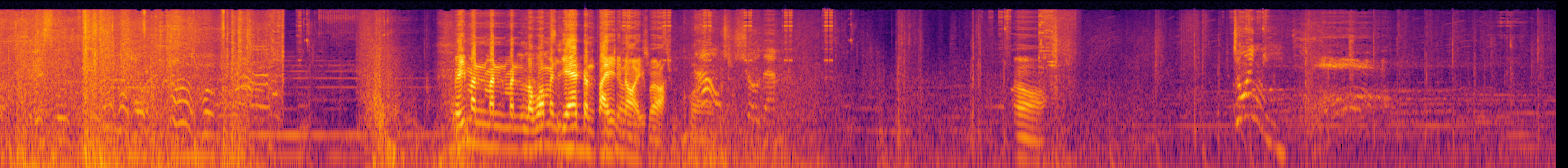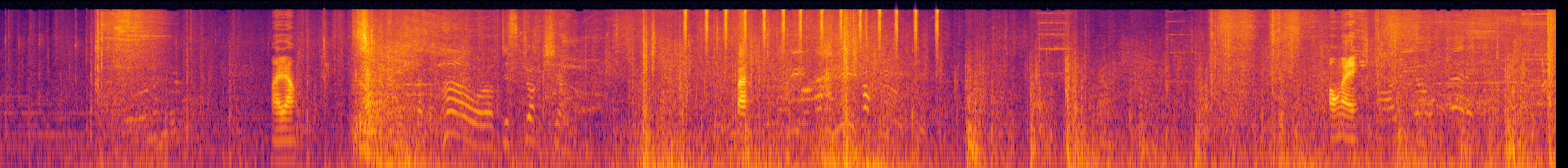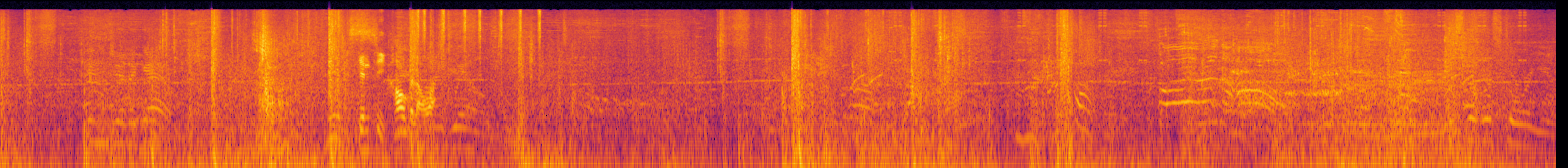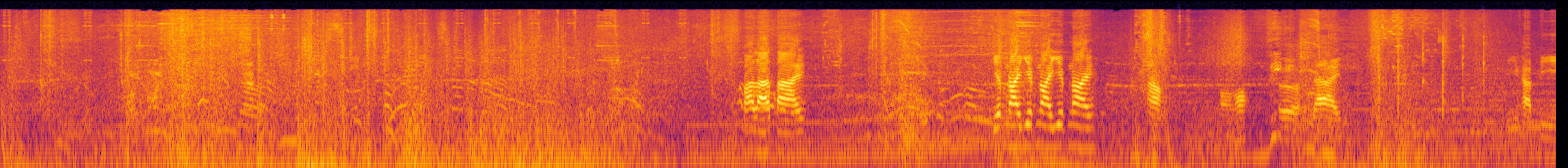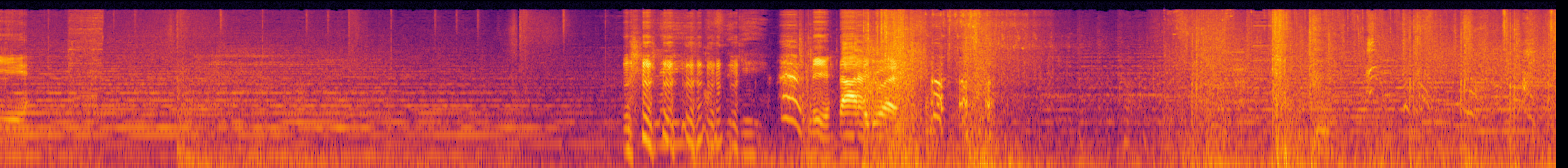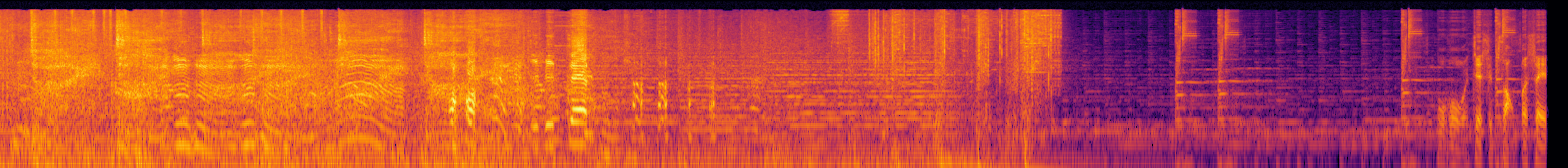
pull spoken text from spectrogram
ฮ้ยมันมันมันเราว่ามันแยกกันไปหน่อยป่ะอ๋อมายังไป เอาไงเจนสี่เข้าไปแล้วอะปาลาตายเย็บหน่อยเย็บหน่อยเย็บหน่อย อ้าว อ๋อเออได้ ดีครับ ดีนี่ ได้ด้วยอ้อีบิเจ็ด โอ้โห72%เปอร์เซ็น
